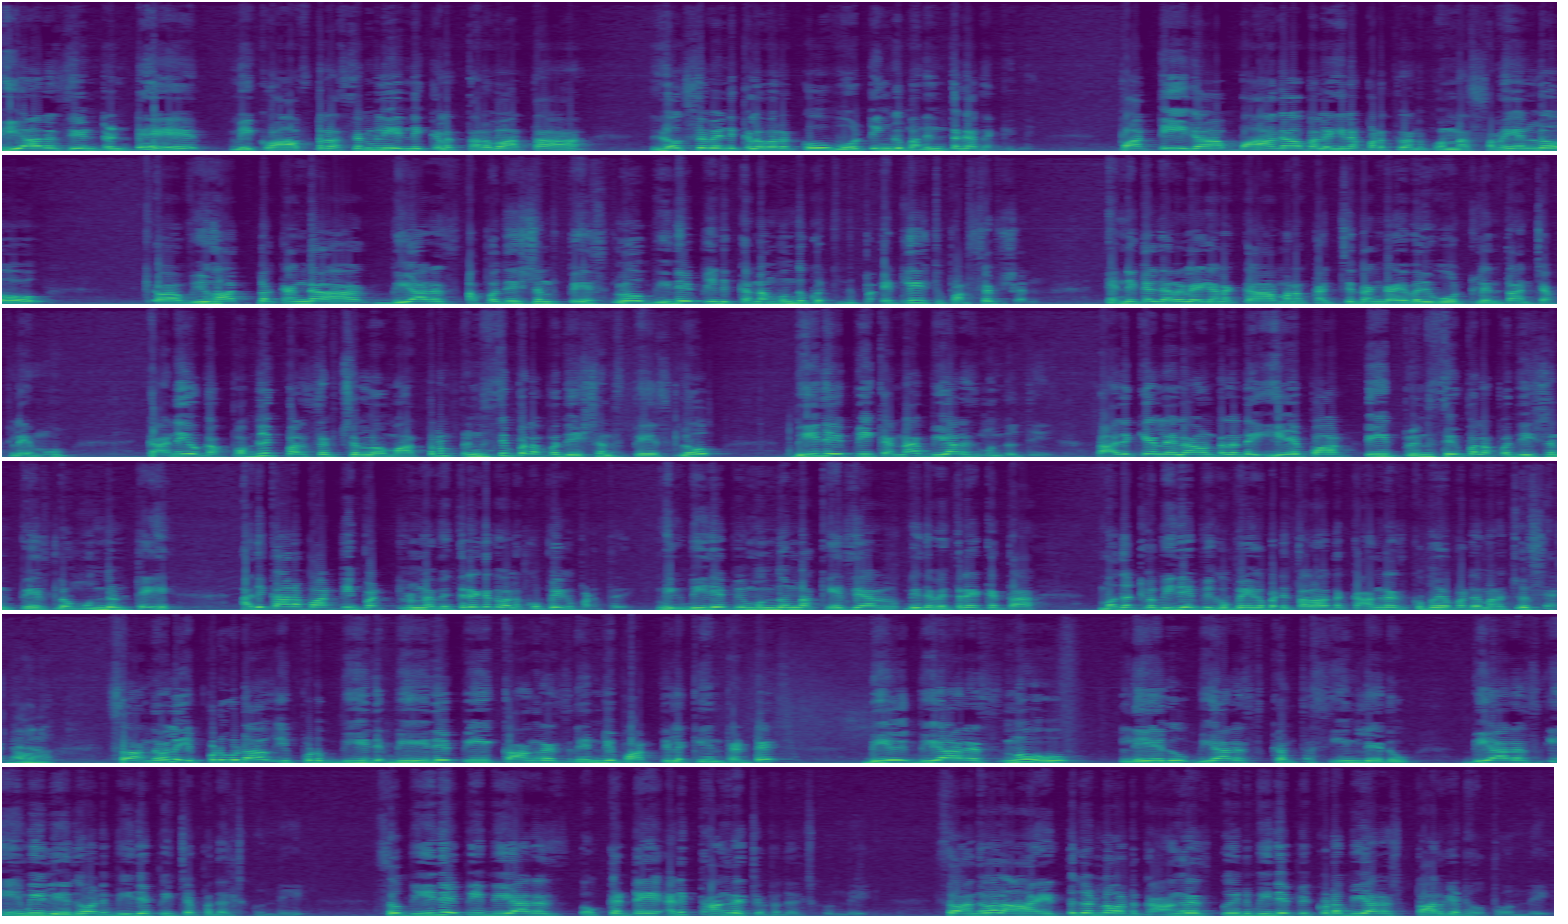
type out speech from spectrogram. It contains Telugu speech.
బీఆర్ఎస్ ఏంటంటే మీకు ఆఫ్టర్ అసెంబ్లీ ఎన్నికల తర్వాత లోక్సభ ఎన్నికల వరకు ఓటింగ్ మరింతగా తగ్గింది. పార్టీగా బాగా బలహీనపడతానుకున్న సమయంలో వ్యూహాత్మకంగా బీఆర్ఎస్ అపోజిషన్ స్పేస్లో లో బీజేపీ కన్నా ముందుకొచ్చింది. At least perception. ఎన్నికలు జరగలే గనక మనం ఖచ్చితంగా ఎవరి ఓట్లు ఎంత అని చెప్పలేము. కానీ ఒక పబ్లిక్ పర్సెప్షన్లో మాత్రం ప్రిన్సిపల్ అపోజిషన్ స్పేస్లో బీజేపీ కన్నా బీఆర్ఎస్ ముందుంది. రాజకీయాలు ఎలా ఉంటుందంటే ఏ పార్టీ ప్రిన్సిపల్ అపోజిషన్ స్పేస్లో ముందుంటే అధికార పార్టీ పట్ల ఉన్న వ్యతిరేకత వాళ్ళకు ఉపయోగపడుతుంది. మీకు బీజేపీ ముందున్న కేసీఆర్ మీద వ్యతిరేకత మొదట్లో బీజేపీకి ఉపయోగపడి తర్వాత కాంగ్రెస్కు ఉపయోగపడేది మనం చూసాం సో అందువల్ల ఇప్పుడు కూడా ఇప్పుడు బీజేపీ కాంగ్రెస్ రెండు పార్టీలకి ఏంటంటే బీఆర్ఎస్ను లేదు బీఆర్ఎస్ కంత సీన్ లేదు బీఆర్ఎస్ ఏమీ లేదు అని బీజేపీ చెప్పదలుచుకుంది. సో బీజేపీ బీఆర్ఎస్ ఒక్కటే అని కాంగ్రెస్ చెప్పదలుచుకుంది. సో అందువల్ల ఆ ఎత్తుగడలో అటు కాంగ్రెస్కు ఇటు బీజేపీకి కూడా బీఆర్ఎస్ టార్గెట్ అవుతోంది.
